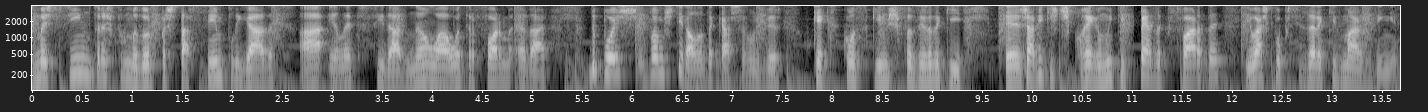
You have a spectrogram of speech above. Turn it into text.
mas sim um transformador para estar sempre ligada à eletricidade. Não há outra forma a dar. Depois vamos tirá-la da caixa, vamos ver o que é que conseguimos fazer daqui. Uh, já vi que isto escorrega muito e pesa que se farta. Eu acho que vou precisar aqui de uma ajudinha.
